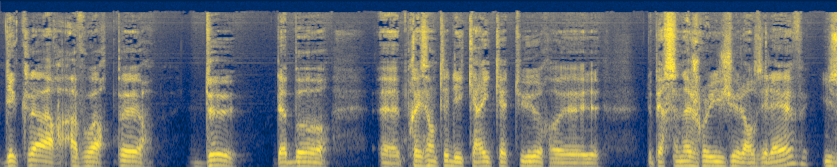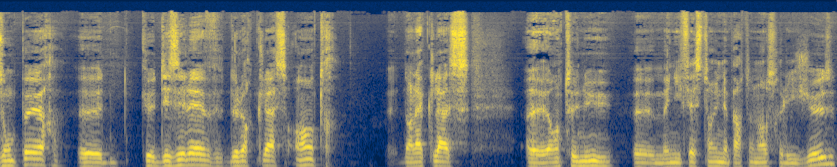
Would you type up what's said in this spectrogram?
déclarent avoir peur de, d'abord, euh, présenter des caricatures euh, de personnages religieux à leurs élèves. Ils ont peur euh, que des élèves de leur classe entrent dans la classe en tenue manifestant une appartenance religieuse.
